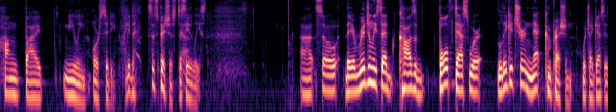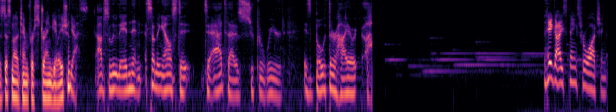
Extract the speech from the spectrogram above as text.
hung by kneeling or sitting. Like suspicious, to say the least. Uh, so they originally said cause of both deaths were ligature neck compression, which I guess is just another term for strangulation. Yes, absolutely. And then something else to to add to that is super weird. Is both their higher Hey guys, thanks for watching.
